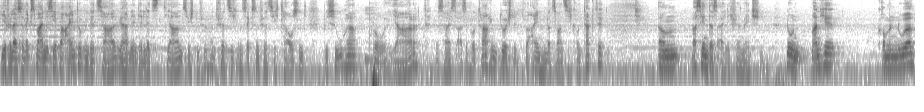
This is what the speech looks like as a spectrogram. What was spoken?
Hier vielleicht zunächst mal eine sehr beeindruckende Zahl. Wir hatten in den letzten Jahren zwischen 45.000 und 46.000 Besucher mhm. pro Jahr. Das heißt also pro Tag im Durchschnitt etwa 120 Kontakte. Ähm, was sind das eigentlich für Menschen? Nun, manche kommen nur,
